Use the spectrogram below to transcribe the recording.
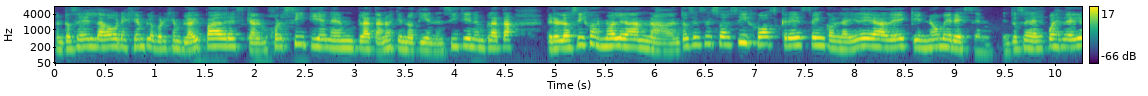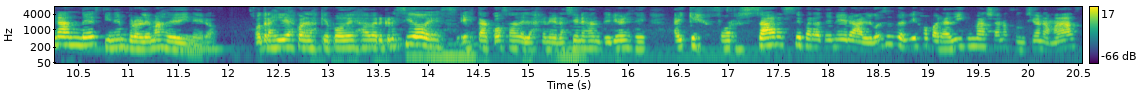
Entonces él daba un ejemplo, por ejemplo, hay padres que a lo mejor sí tienen plata, no es que no tienen, sí tienen plata, pero los hijos no le dan nada. Entonces esos hijos crecen con la idea de que no merecen. Entonces después de grandes tienen problemas de dinero. Otras ideas con las que podés haber crecido es esta cosa de las generaciones anteriores de hay que esforzarse para tener algo. Ese es el viejo paradigma, ya no funciona más.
